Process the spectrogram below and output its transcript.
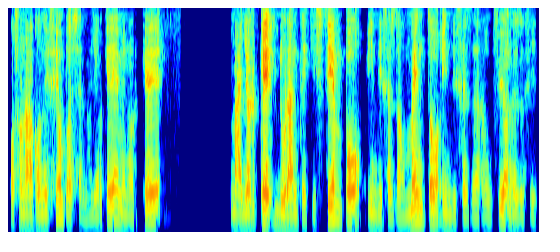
pues una condición puede ser mayor que, menor que, mayor que durante X tiempo, índices de aumento, índices de reducción, es decir,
